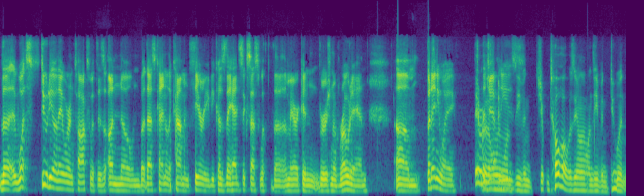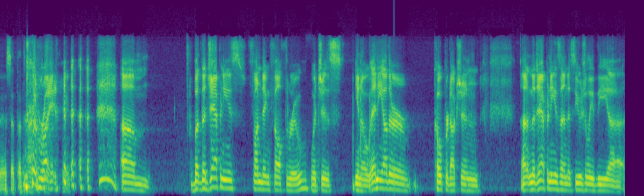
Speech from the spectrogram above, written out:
the what studio they were in talks with is unknown but that's kind of the common theory because they had success with the american version of rodan. Um, but anyway they were the, the Japanese, only ones even toho was the only ones even doing this at the time. Right. Um, but the japanese funding fell through which is you know any other co-production uh, the Japanese end, it's usually the uh,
